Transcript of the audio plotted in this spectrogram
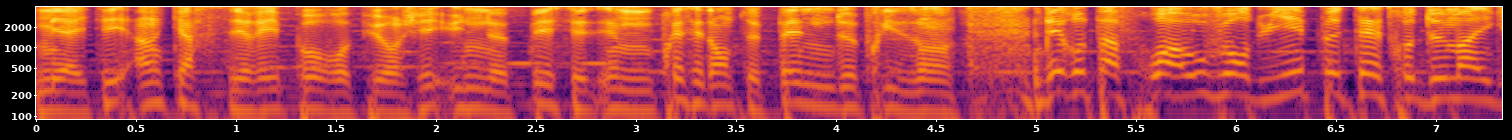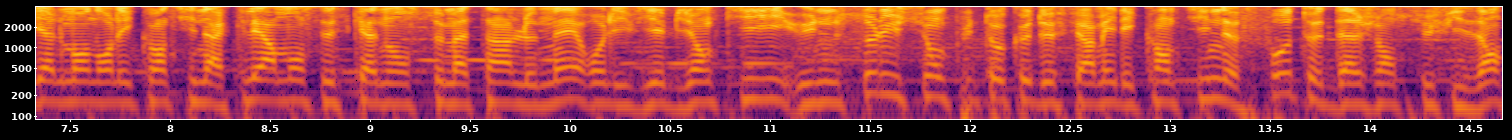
mais a été incarcéré pour purger une, précédente peine de prison. Des repas froids aujourd'hui et peut-être demain également dans les cantines à Clermont. C'est ce qu'annonce ce matin le maire Olivier Bianchi. Une solution plutôt que de fermer les cantines faute d'agents suffisants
